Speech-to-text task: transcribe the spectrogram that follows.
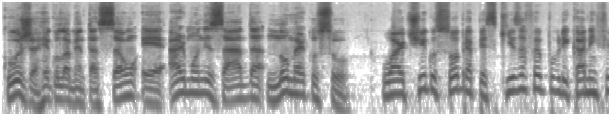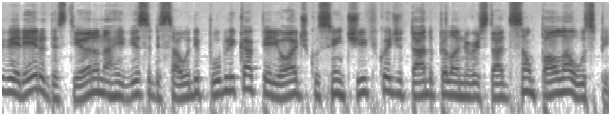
cuja regulamentação é harmonizada no Mercosul. O artigo sobre a pesquisa foi publicado em fevereiro deste ano na Revista de Saúde Pública, periódico científico editado pela Universidade de São Paulo, a USP.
